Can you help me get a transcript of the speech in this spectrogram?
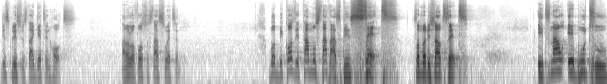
this place will start getting hot. And all of us will start sweating. But because the thermostat has been set, somebody shout set, it's now able to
